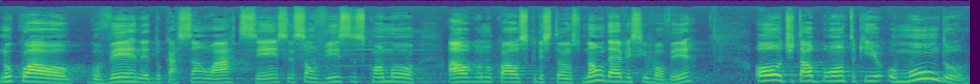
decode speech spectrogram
no qual governo, educação, arte, ciências são vistos como algo no qual os cristãos não devem se envolver, ou de tal ponto que o mundo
